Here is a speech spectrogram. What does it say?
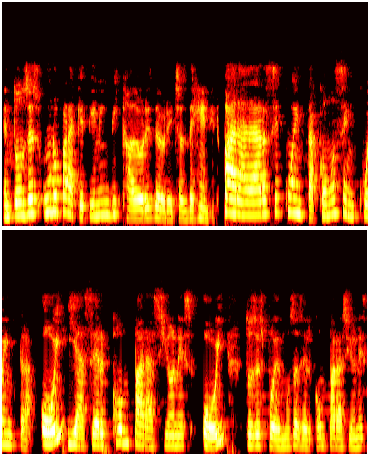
Entonces, uno para qué tiene indicadores de brechas de género? Para darse cuenta cómo se encuentra hoy y hacer comparaciones hoy. Entonces, podemos hacer comparaciones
